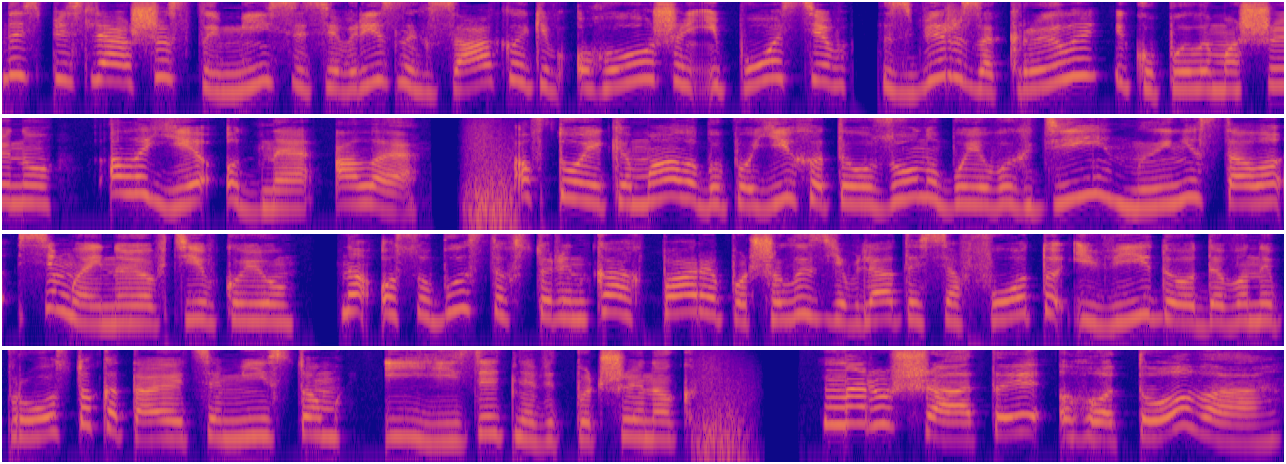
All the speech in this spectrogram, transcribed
Десь після шести місяців різних закликів, оголошень і постів збір закрили і купили машину. Але є одне але. Авто, яке мало би поїхати у зону бойових дій, нині стало сімейною автівкою. На особистих сторінках пари почали з'являтися фото і відео, де вони просто катаються містом і їздять на відпочинок. Нарушати готова.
